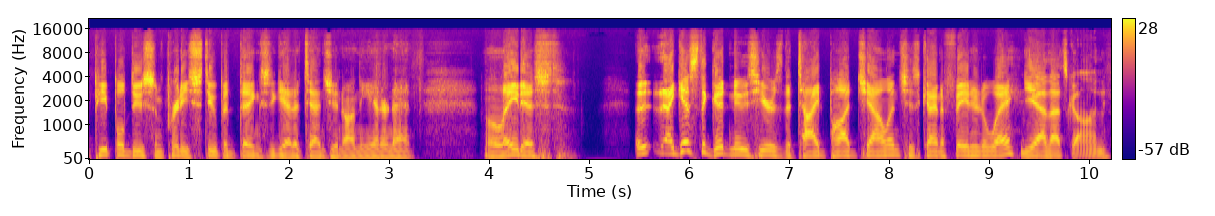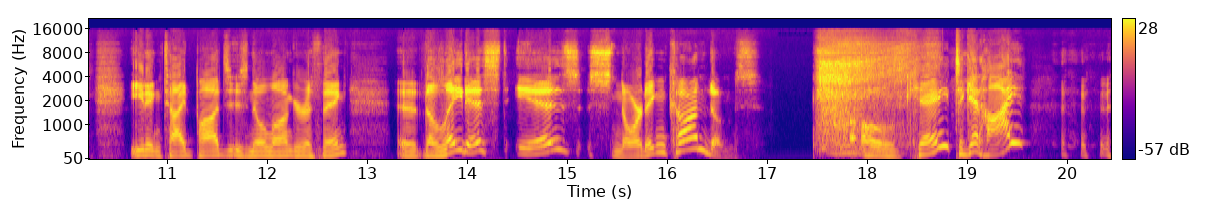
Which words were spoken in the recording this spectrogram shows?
people do some pretty stupid things to get attention on the internet. The latest, uh, I guess the good news here is the Tide Pod challenge has kind of faded away. Yeah, that's gone. Eating Tide Pods is no longer a thing. Uh, the latest is snorting condoms. Okay, to get high?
